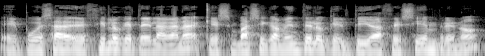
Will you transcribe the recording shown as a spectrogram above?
Eh, puedes decir lo que te dé la gana, que es básicamente lo que el tío hace siempre, ¿no?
